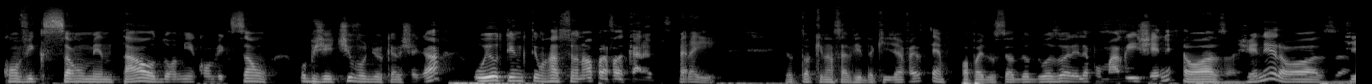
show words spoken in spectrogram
convicção mental, da minha convicção objetiva onde eu quero chegar, ou eu tenho que ter um racional para falar, cara, espera aí. Eu tô aqui nessa vida aqui já faz tempo. O Papai do Céu deu duas orelhas pro mago e generosa, generosa.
